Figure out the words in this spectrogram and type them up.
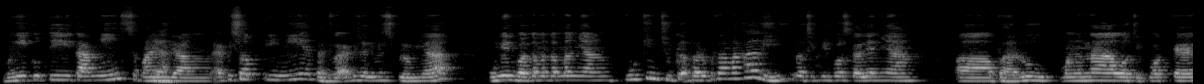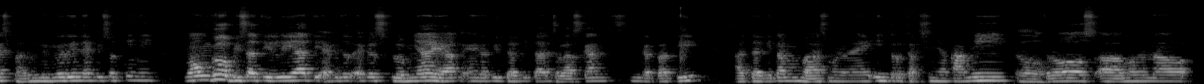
mengikuti kami sepanjang episode ini dan juga episode-episode sebelumnya. Mungkin buat teman-teman yang mungkin juga baru pertama kali Logic People sekalian yang uh, baru mengenal Logic Podcast, baru dengerin episode ini, monggo bisa dilihat di episode-episode sebelumnya ya yang tadi sudah kita jelaskan singkat tadi. Ada kita membahas mengenai introduction-nya kami, terus uh, mengenal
